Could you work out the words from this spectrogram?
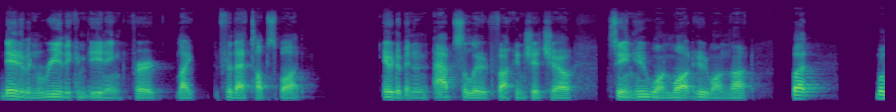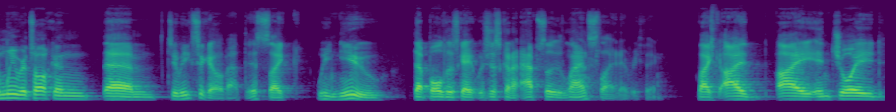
they'd have been really competing for like for that top spot. It would have been an absolute fucking shit show, seeing who won what, who won not. But when we were talking um, two weeks ago about this, like we knew that Baldur's Gate was just going to absolutely landslide everything. Like I, I enjoyed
